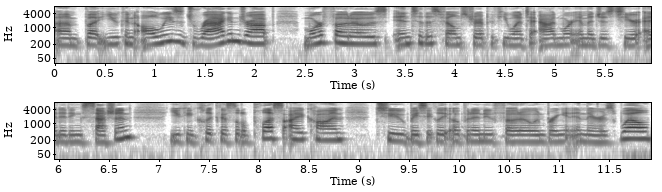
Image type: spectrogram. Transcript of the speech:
um, but you can always drag and drop more photos into this film strip if you want to add more images to your editing session. You can click this little plus icon to basically open a new photo and bring it in there as well.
